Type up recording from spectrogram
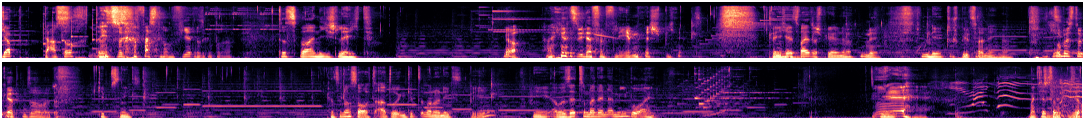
Jupp, Das Doch, das das- hätte sogar fast noch ein viertes gebracht. das war nie schlecht. Ja, habe ich uns wieder fünf Leben gespielt. Kann ich jetzt weiterspielen, ne? Nee, Nee, du spielst halt nicht mehr. Wo bist du, Captain Sorbert? gibt's nix. Kannst du noch so auf A drücken, gibt's immer noch nichts. B? Nee, aber setze mal dein Amiibo ein. Hat- wir-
